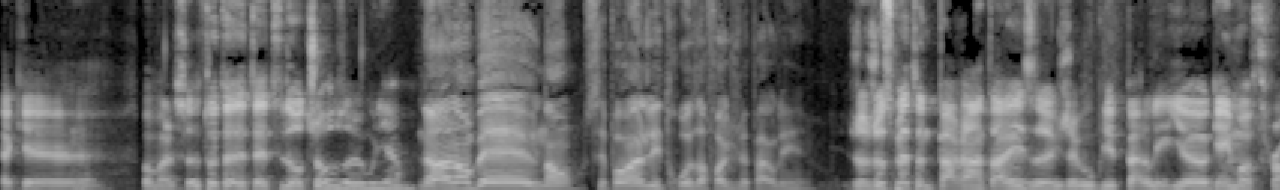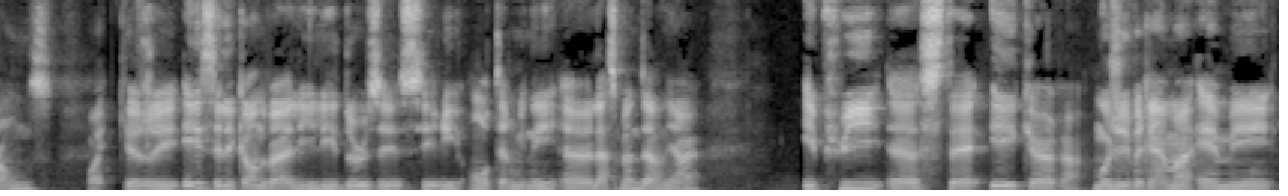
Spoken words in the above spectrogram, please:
Fait que, euh, c'est pas mal ça. Toi, t'as- t'as-tu d'autres choses, euh, William? Non, non, ben, non, c'est pas mal les trois affaires que je vais parler. Je vais juste mettre une parenthèse euh, que j'avais oublié de parler. Il y a Game of Thrones Ouais, que j'ai et Silicon Valley, les deux séries ont terminé euh, la semaine dernière. Et puis euh, c'était écœurant. Moi j'ai vraiment aimé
